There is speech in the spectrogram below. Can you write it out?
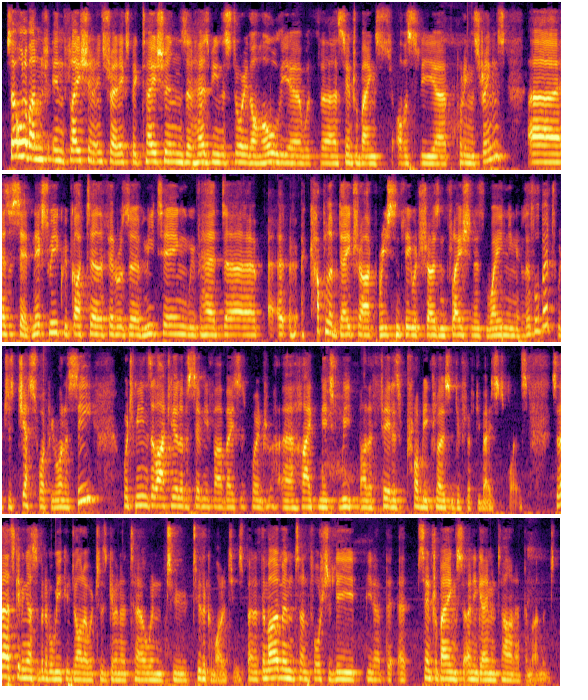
So all about inflation and interest rate expectations. It has been the story the whole year with uh, central banks obviously uh, pulling the strings. Uh, as I said, next week we've got uh, the Federal Reserve meeting. We've had uh, a, a, couple of data out recently which shows inflation is waning a little bit, which is just what we want to see which means the likelihood of a 75 basis point uh, hike next week by the Fed is probably closer to 50 basis points. So that's giving us a bit of a weaker dollar, which has given a tailwind to to the commodities. But at the moment, unfortunately, you know, the uh, central banks only game in town at the moment.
